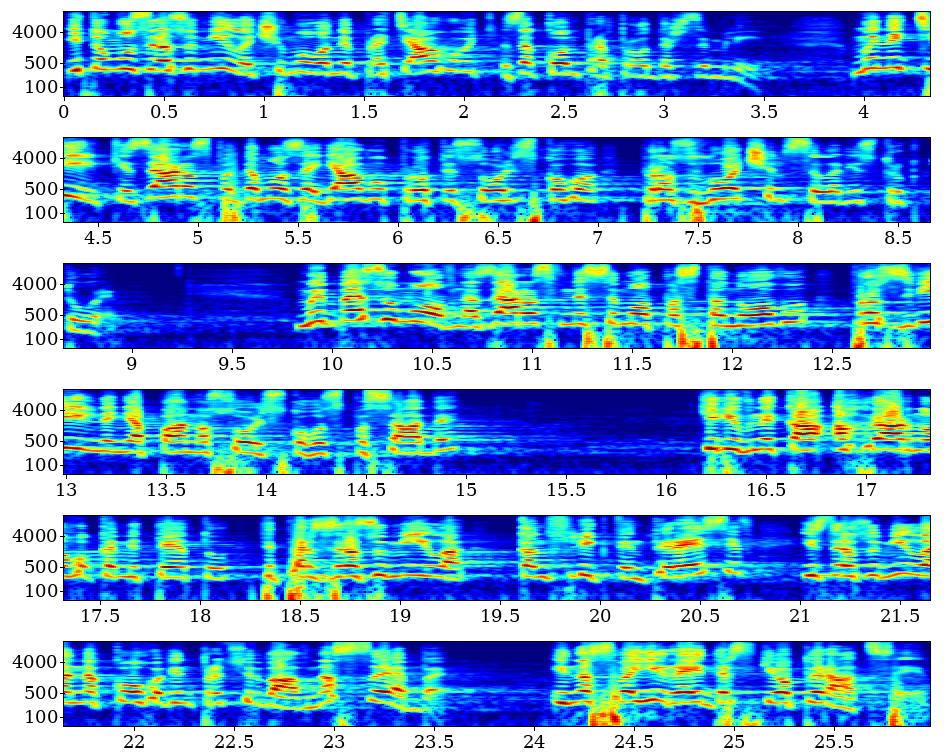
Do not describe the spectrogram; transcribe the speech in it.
І тому зрозуміло, чому вони протягують закон про продаж землі. Ми не тільки зараз подамо заяву проти Сольського про злочин силові структури. Ми безумовно зараз внесемо постанову про звільнення пана Сольського з посади, керівника аграрного комітету. Тепер зрозуміла конфлікт інтересів і зрозуміла, на кого він працював на себе і на свої рейдерські операції.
